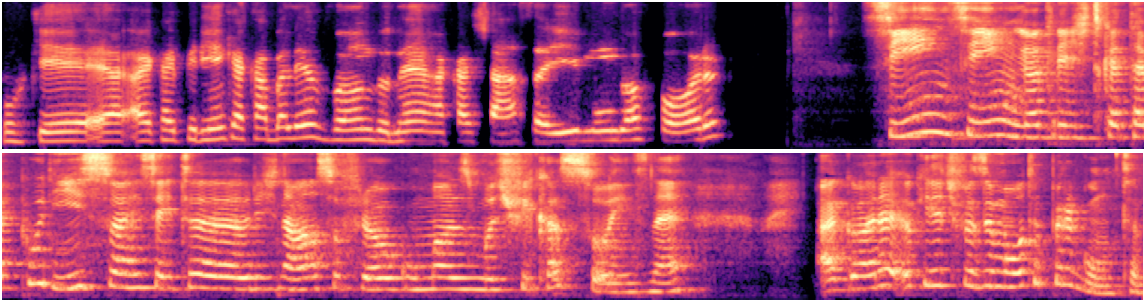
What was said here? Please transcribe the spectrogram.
porque é a caipirinha que acaba levando né, a cachaça aí mundo afora. Sim, sim, eu acredito que até por isso a receita original sofreu algumas modificações, né? Agora eu queria te fazer uma outra pergunta.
